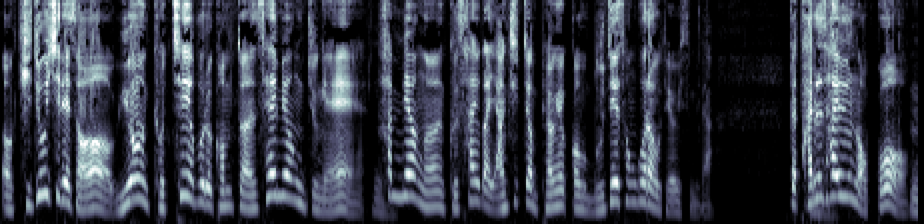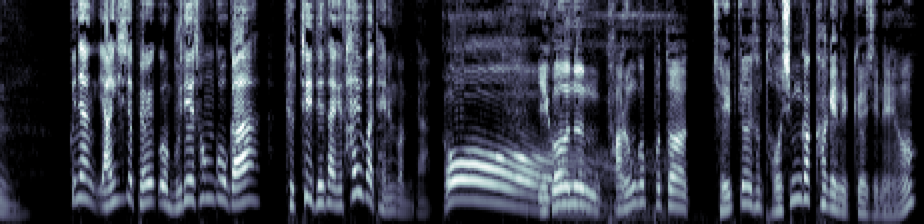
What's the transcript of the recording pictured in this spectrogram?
어, 기조실에서 위원 교체 여부를 검토한 세 명 중에 음. 한 명은 그 사유가 양심적 병역 거부 무죄 선고라고 되어 있습니다. 그러니까 다른 사유는 없고 음. 그냥 양심적 병역 거부 무죄 선고가 교체 대상의 사유가 되는 겁니다. 오. 이거는 다른 것보다 제 입장에선 더 심각하게 느껴지네요.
